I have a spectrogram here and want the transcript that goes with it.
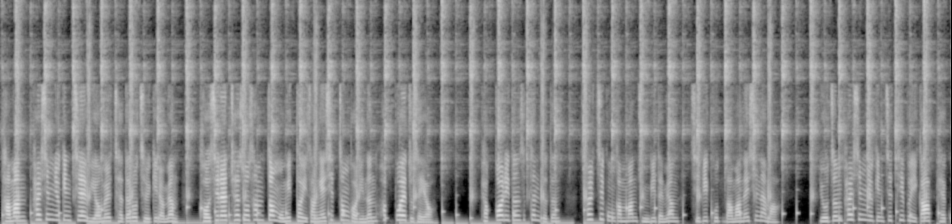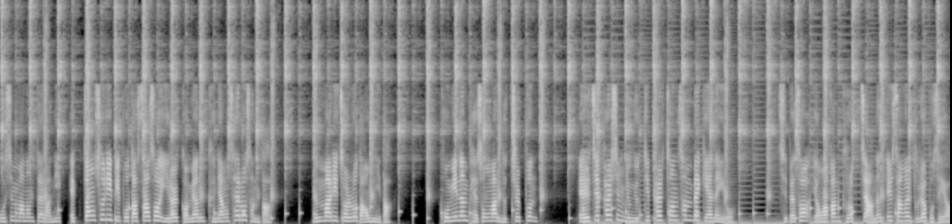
다만 86인치의 위험을 제대로 즐기려면 거실에 최소 3.5m 이상의 시청 거리는 확보해 주세요. 벽걸이든 스탠드든 설치 공간만 준비되면 집이 곧 나만의 시네마. 요즘 86인치 TV가 150만원대라니 액정 수리비보다 싸서 이럴 거면 그냥 새로 산다. 는 말이 절로 나옵니다. 고민은 배송만 늦출 뿐 LG 86UT 8300ENA로 집에서 영화관 부럽지 않은 일상을 누려보세요.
